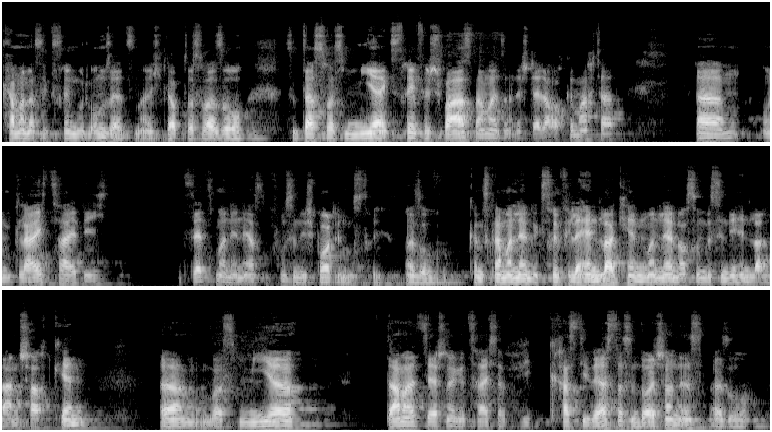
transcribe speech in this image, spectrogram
kann man das extrem gut umsetzen. Ich glaube, das war so, so das, was mir extrem viel Spaß damals an der Stelle auch gemacht hat. Ähm, und gleichzeitig setzt man den ersten Fuß in die Sportindustrie. Also ganz klar, man lernt extrem viele Händler kennen, man lernt auch so ein bisschen die Händlerlandschaft kennen, ähm, was mir damals sehr schnell gezeigt hat, wie krass divers das in Deutschland ist. Also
